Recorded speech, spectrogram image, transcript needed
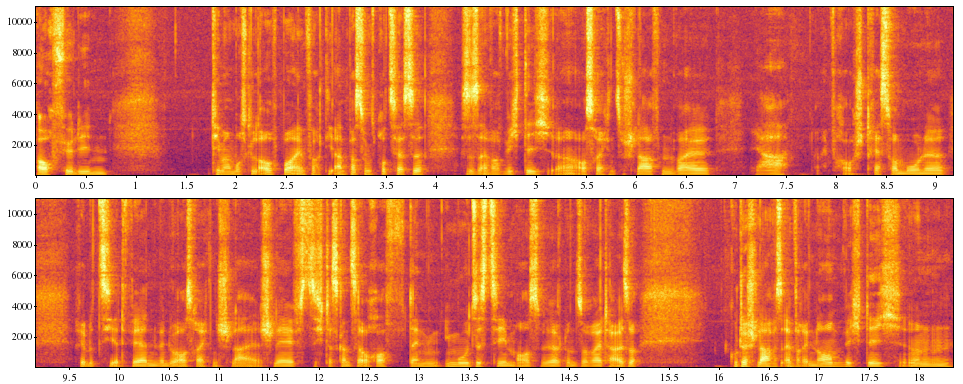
auch für den Thema Muskelaufbau einfach die Anpassungsprozesse ist es einfach wichtig, äh, ausreichend zu schlafen, weil ja, einfach auch Stresshormone reduziert werden, wenn du ausreichend schläfst, sich das Ganze auch auf dein Immunsystem auswirkt und so weiter. Also guter Schlaf ist einfach enorm wichtig, ähm,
